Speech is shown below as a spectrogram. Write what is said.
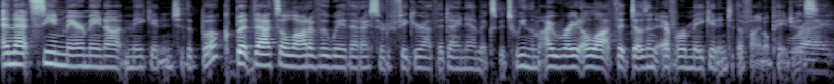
and that scene may or may not make it into the book, but that's a lot of the way way that I sort of figure out the dynamics between them. I write a lot that doesn't ever make it into the final pages. Right.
